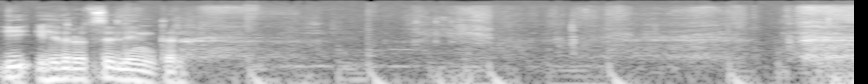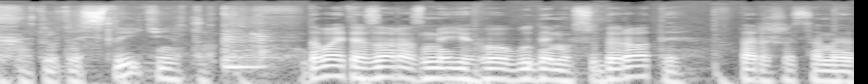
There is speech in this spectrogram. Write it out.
І гідроциліндр. А тут ось стоїть він так. Давайте зараз ми його будемо збирати. Перше саме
